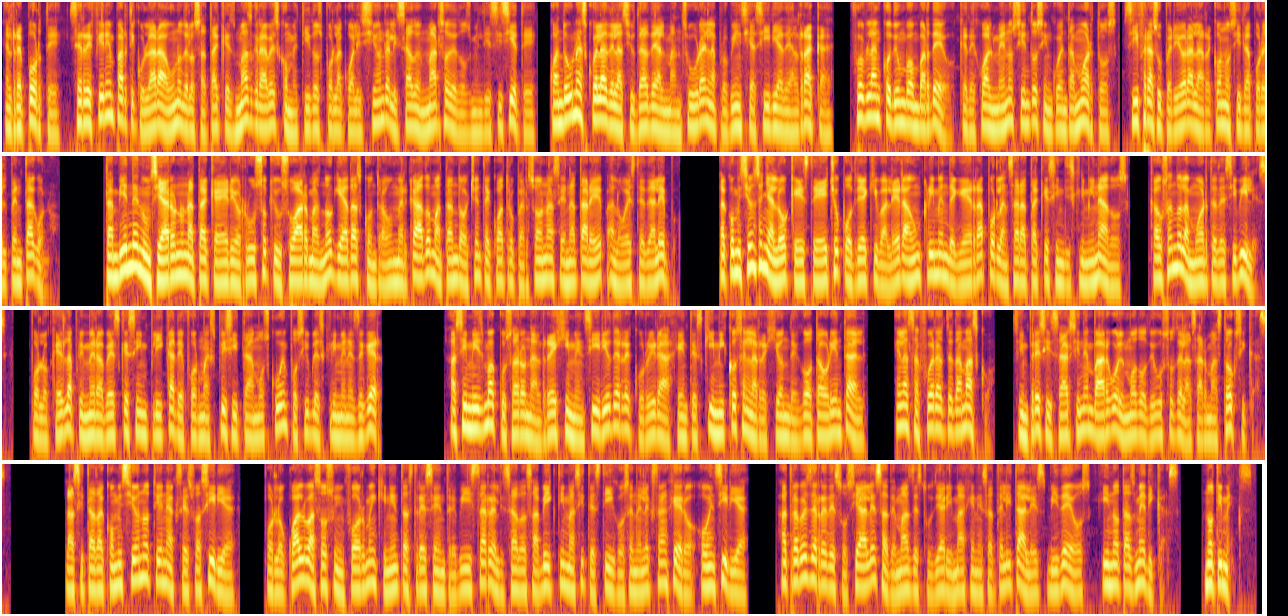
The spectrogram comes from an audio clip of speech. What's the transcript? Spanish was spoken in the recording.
El reporte se refiere en particular a uno de los ataques más graves cometidos por la coalición realizado en marzo de 2017, cuando una escuela de la ciudad de Al-Mansura en la provincia siria de Al-Raqqa fue blanco de un bombardeo que dejó al menos 150 muertos, cifra superior a la reconocida por el Pentágono. También denunciaron un ataque aéreo ruso que usó armas no guiadas contra un mercado matando a 84 personas en Atareb al oeste de Alepo. La comisión señaló que este hecho podría equivaler a un crimen de guerra por lanzar ataques indiscriminados, causando la muerte de civiles, por lo que es la primera vez que se implica de forma explícita a Moscú en posibles crímenes de guerra. Asimismo, acusaron al régimen sirio de recurrir a agentes químicos en la región de Gota Oriental, en las afueras de Damasco, sin precisar, sin embargo, el modo de uso de las armas tóxicas. La citada comisión no tiene acceso a Siria, por lo cual basó su informe en 513 entrevistas realizadas a víctimas y testigos en el extranjero o en Siria a través de redes sociales, además de estudiar imágenes satelitales, videos y notas médicas. Notimex.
